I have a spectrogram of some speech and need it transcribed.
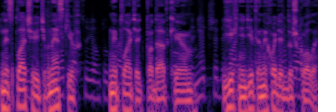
не сплачують внесків, не платять податки. Їхні діти не ходять до школи.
